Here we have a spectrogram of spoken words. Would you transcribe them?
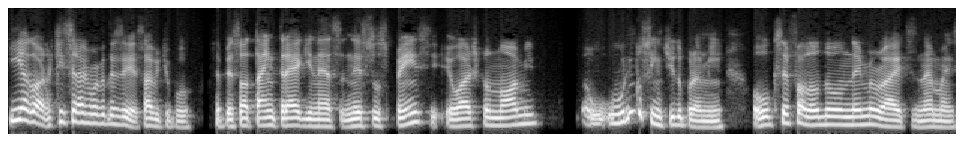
E agora? O que será que vai acontecer? Sabe, tipo, se a pessoa tá entregue nessa, nesse suspense, eu acho que o nome. O único sentido pra mim, ou o que você falou do name rights, né? Mas,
